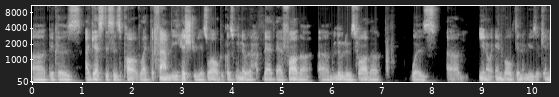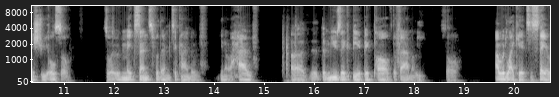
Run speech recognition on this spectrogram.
uh, because I guess this is part of like the family history as well, because we know that their father, um, Lulu's father, was um, you know involved in the music industry also. So it would make sense for them to kind of you know have uh, the, the music be a big part of the family. So I would like it to stay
